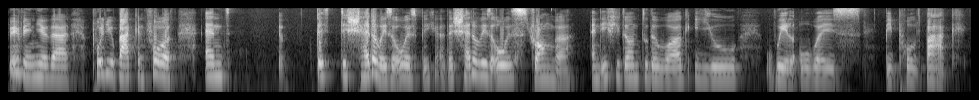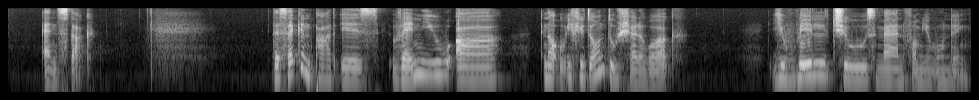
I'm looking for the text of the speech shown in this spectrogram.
within you that pull you back and forth and the, the shadow is always bigger, the shadow is always stronger. And if you don't do the work, you will always be pulled back and stuck. The second part is when you are, no, if you don't do shadow work, you will choose man from your wounding.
